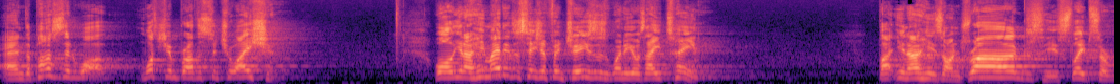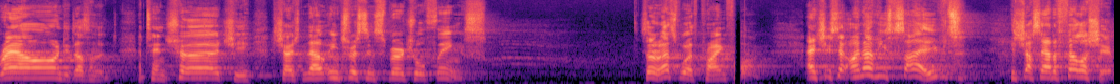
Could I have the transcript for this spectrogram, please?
And the pastor said, well, What's your brother's situation? Well, you know, he made a decision for Jesus when he was 18. But, you know, he's on drugs, he sleeps around, he doesn't attend church, he shows no interest in spiritual things. So that's worth praying for. And she said, I know he's saved, he's just out of fellowship.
